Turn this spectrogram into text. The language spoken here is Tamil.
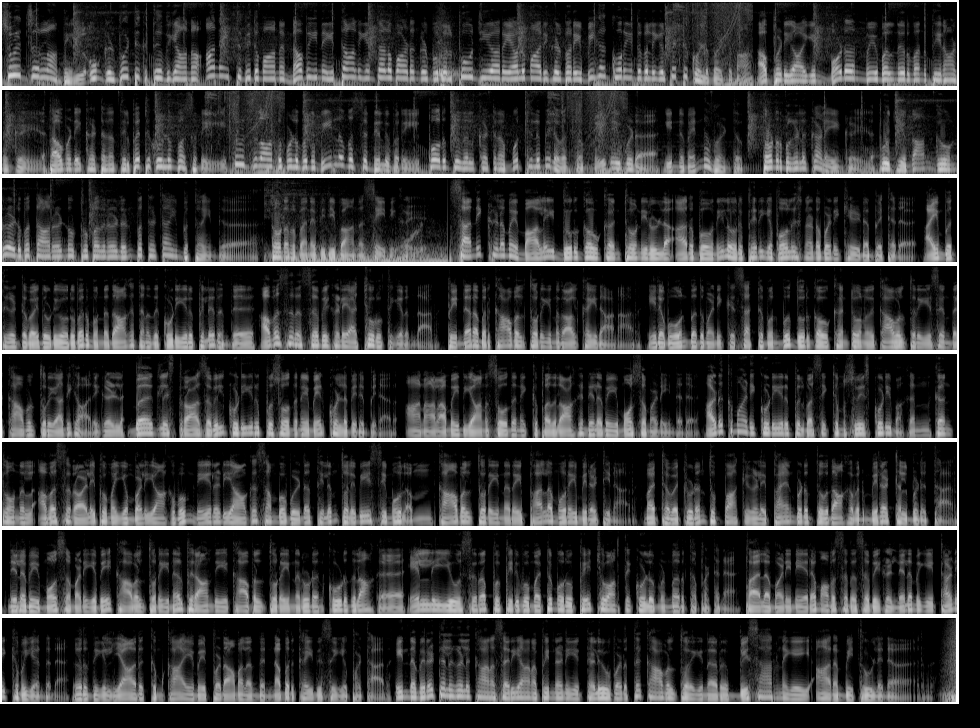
சுவிட்சர்லாந்தில் உங்கள் வீட்டுக்கு தேவையான அனைத்து விதமான நவீன இத்தாலியன் தளபாடங்கள் முதல் பூஜ்ய அறை அலுமாரிகள் வரை மிக குறைந்த விலையில் பெற்றுக் கொள்ள வேண்டுமா? அப்படியாயின் மாடர்ன் மேபல் நிறுவனத்தை நாடுங்கள் தவணை கட்டணத்தில் பெற்றுக் கொள்ளும் வசதி சுவிட்சர்லாந்து முழுவதும் இலவச டெலிவரி பொருத்துதல் கட்டணம் முற்றிலும் இலவசம். இதை விட இன்னும் என்ன வேண்டும்? தொடர்புகளுக்கு அழையுங்கள். பூஜ்ஜியம் நான்கு ஒன்று எழுபத்தி ஆறு எண்ணூற்று பதினேழு எண்பத்தி எட்டு ஐம்பத்தி ஐந்து தொடர்பான விரிவான செய்திகள். சனிக்கிழமை மாலை துர்கவ் கண்டோனில் உள்ள அர்போனில் ஒரு பெரிய போலீஸ் நடவடிக்கை இடம்பெற்றது. ஐம்பத்தி எட்டு வயதுடைய ஒருவர் முன்னதாக தனது குடியிருப்பிலிருந்து அவசர சேவைகளை அச்சுறுத்தியிருந்தார். பின்னர் அவர் காவல்துறையினரால் கைதானார். இரவு ஒன்பது மணிக்கு சற்று முன்பு துர்கவ் கண்டோனல் காவல்துறையை சேர்ந்த காவல்துறை அதிகாரிகள் பெர்க்லிஸ் திராசவில் குடியிருப்பு சோதனை மேற்கொள்ள விரும்பினர். ஆனால் அமைதியான சோதனைக்கு பதிலாக நிலைமை மோசமடைந்தது. அடுக்குமாடி குடியிருப்பில் வசிக்கும் சுவிஸ் குடிமகன் கண்டோனல் அவசர அழைப்பு மையம் வழியாகவும் நேரடியாக சம்பவ இடத்திலும் தொலைபேசி மூலம் காவல்துறையினரை பல முறை மிரட்டினார். மற்றவற்றுடன் துப்பாக்கிகளை பயன்படுத்துவதாக அவர் மிரட்டல் விடுத்தார். நிலைமை மோசமடையவே காவல்துறையினர் பிராந்திய காவல்துறையினருடன் கூடுதலாக எல்இயு சிறப்பு பிரிவு மற்றும் ஒரு பேச்சுவார்த்தை குழு முன்னிறுத்தப்பட்டன. பல மணி நேரம் அவசர சபைகள் நிலைமையை தணிக்க முயன்றன. இறுதியில் யாருக்கும் காயம் ஏற்படாமல் அந்த நபர் கைது செய்யப்பட்டார். இந்த மிரட்டல்களுக்கான சரியான பின்னணியை தெளிவுபடுத்த காவல்துறையினர் விசாரணையை ஆரம்பித்துள்ளனர்.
